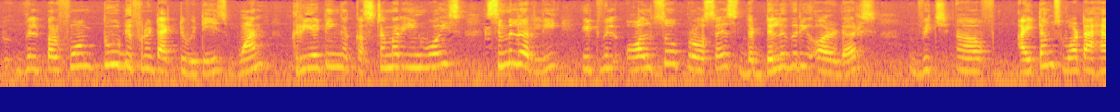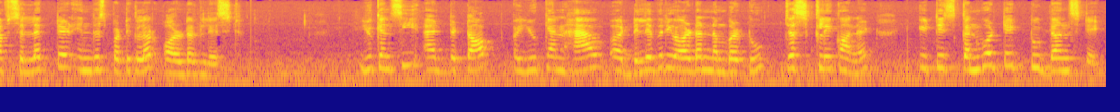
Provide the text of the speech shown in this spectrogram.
will perform two different activities. One creating a customer invoice. Similarly it will also process the delivery orders which uh, items what I have selected in this particular order list. You can see at the top uh, you can have a delivery order number 2 just click on it. It is converted to done state.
